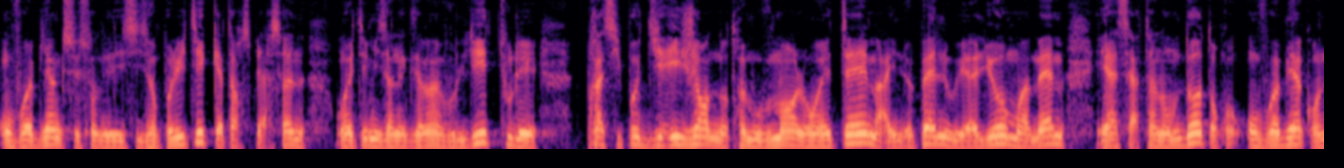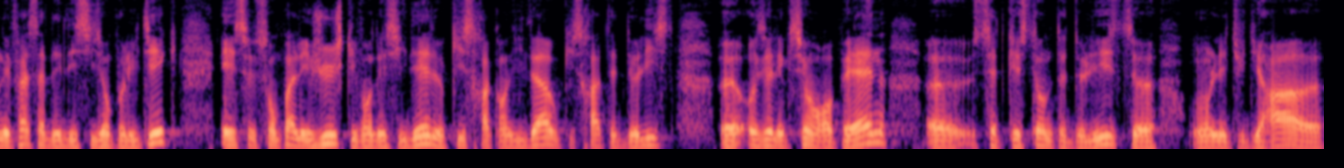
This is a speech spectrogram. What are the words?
on voit bien que ce sont des décisions politiques. 14 personnes ont été mises en examen, vous le dites. Tous les principaux dirigeants de notre mouvement l'ont été. Marine Le Pen, Louis Alliot, moi-même et un certain nombre d'autres. Donc on, voit bien qu'on est face à des décisions politiques et ce ne sont pas les juges qui vont décider de qui sera candidat ou qui sera tête de liste euh, aux élections européennes. Euh, cette question de tête de liste, euh, on l'étudiera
